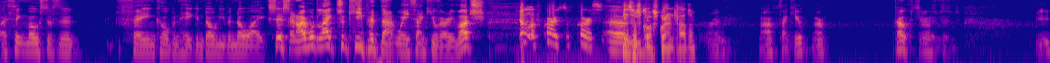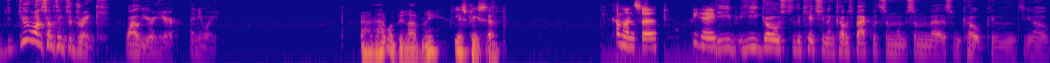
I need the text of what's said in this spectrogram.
I think most of the Fae in Copenhagen don't even know I exist, and I would like to keep it that way, thank you very much. Oh, of course, of course. Um, yes, of um, course, grandfather. Oh, thank you. Uh, oh, oh do you want something to drink while you're here? Anyway, Oh, that would be lovely. Yes, please, sir. Come on, sir. Behave. he he goes to the kitchen and comes back with some some uh, some coke and you know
